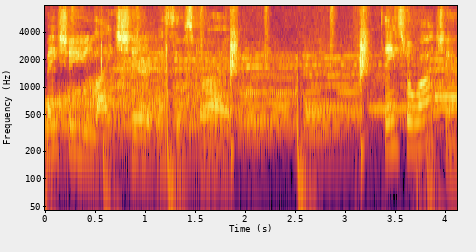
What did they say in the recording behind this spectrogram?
Make sure you like, share, and subscribe. Thanks for watching.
